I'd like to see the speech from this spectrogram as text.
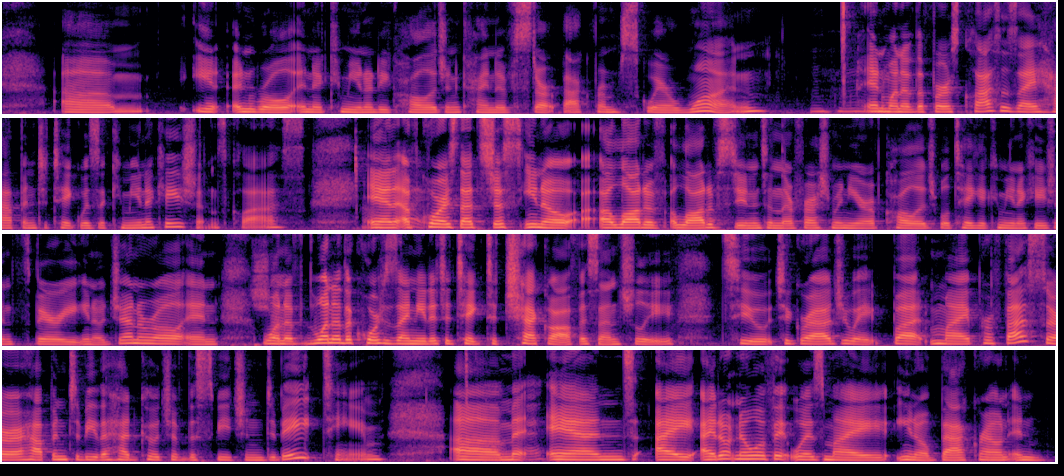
um, e- enroll in a community college and kind of start back from square one. Mm-hmm. And one of the first classes I happened to take was a communications class. Okay. And of course that's just, you know, a lot of a lot of students in their freshman year of college will take a communications very, you know, general and sure. one of one of the courses I needed to take to check off essentially to to graduate. But my professor happened to be the head coach of the speech and debate team. Um, okay. and I I don't know if it was my, you know, background in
